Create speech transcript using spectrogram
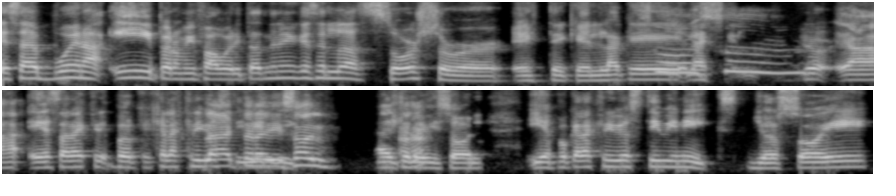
esa, es buena. Y, pero mi favorita tiene que ser la Sorcerer. Este, que es la que. La, esa la porque es que la escribió la del televisor. El televisor. Y es porque la escribió Stevie Nicks. Yo soy,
